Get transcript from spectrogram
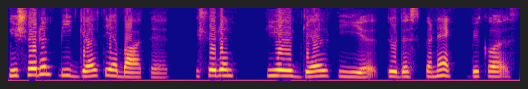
you shouldn't be guilty about it. You shouldn't feel guilty to disconnect because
